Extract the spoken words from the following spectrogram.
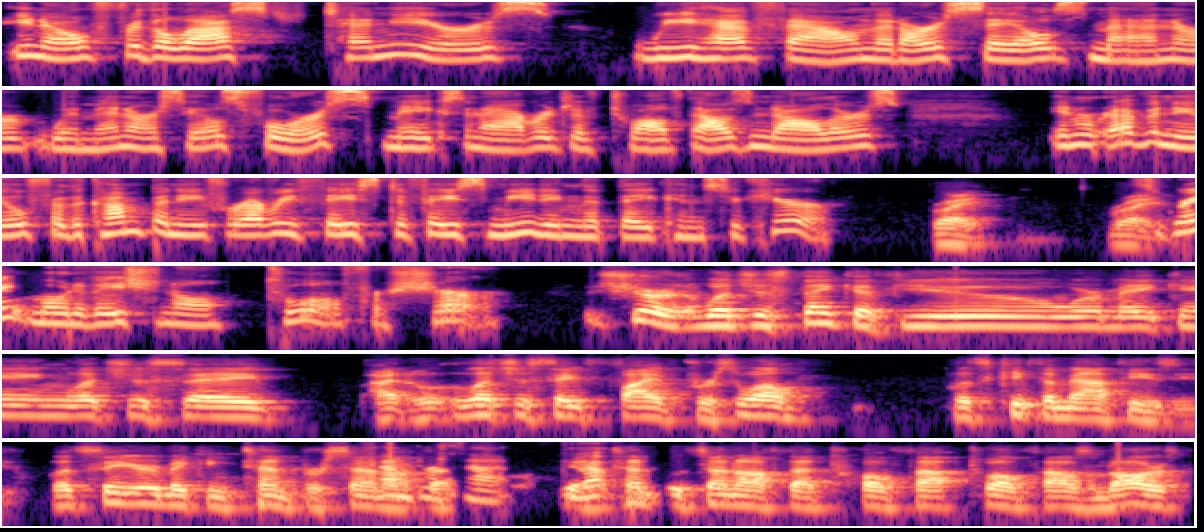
you know for the last 10 years we have found that our salesmen or women our sales force makes an average of $12,000 in revenue for the company for every face-to-face meeting that they can secure right right it's a great motivational tool for sure sure well just think if you were making let's just say let's just say 5% well let's keep the math easy. Let's say you're making 10%, 10%. off that. Yeah, yep. 10% off that $12,000. $12,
